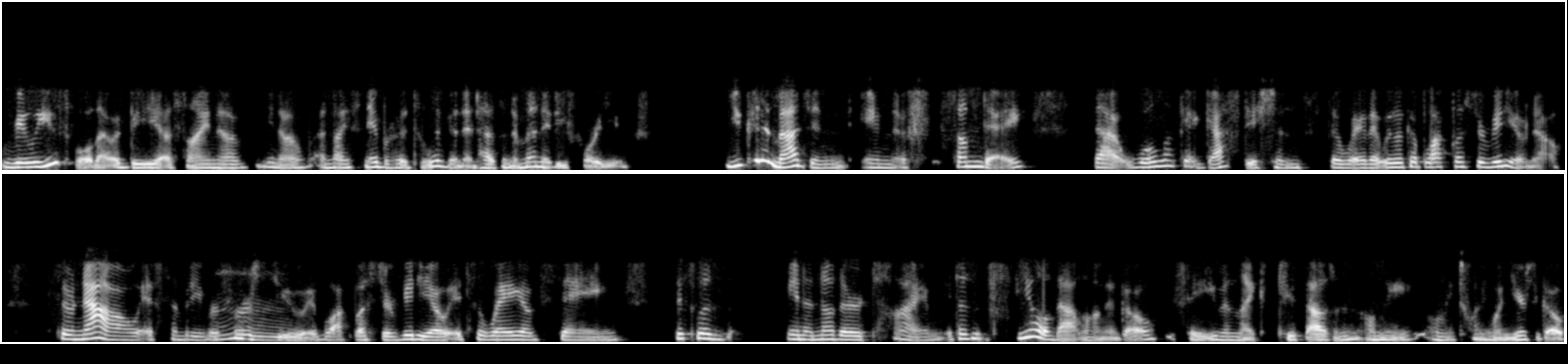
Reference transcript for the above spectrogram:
really useful. That would be a sign of, you know, a nice neighborhood to live in. It has an amenity for you you can imagine in someday that we'll look at gas stations the way that we look at Blockbuster Video now. So now, if somebody refers mm. to a Blockbuster Video, it's a way of saying this was in another time. It doesn't feel that long ago. Say even like 2000, only only 21 years ago.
